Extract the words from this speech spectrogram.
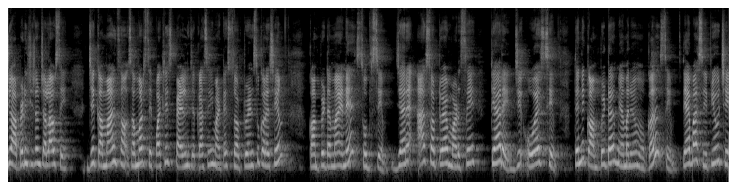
જે ઓપરેટિંગ સિસ્ટમ ચલાવશે, જે કમાન્ડ સમજશે, પછી સ્પેલિંગ ચકાસણી માટે સોફ્ટવેર શું કરે છે? કોમ્પ્યુટરમાં એને શોધશે જ્યારે આ સોફ્ટવેર મળશે, ત્યારે જે ઓએસ છે, તેને કોમ્પ્યુટર મેમરીમાં મોકલશે. ત્યારબાદ સીપીયુ છે,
